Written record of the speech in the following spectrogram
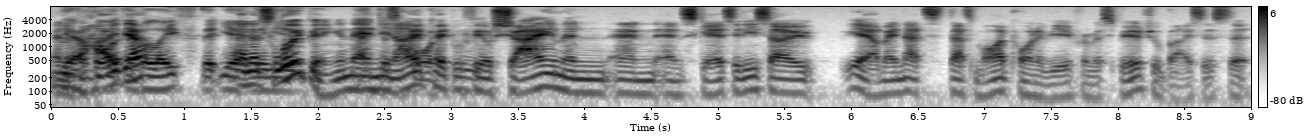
and yeah, a behaviour a belief that yeah, and it's looping and then you know people Mm. feel shame and, and and scarcity so yeah i mean that's that's my point of view from a spiritual basis that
